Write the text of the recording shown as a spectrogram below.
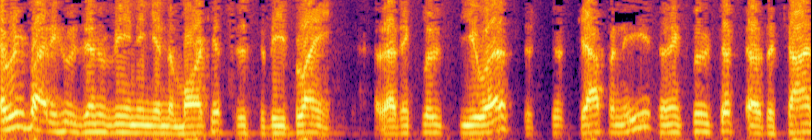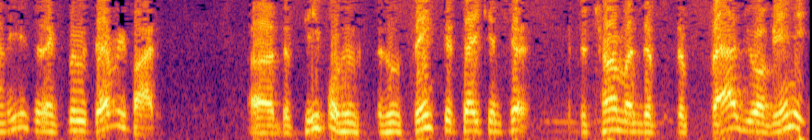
Everybody who's intervening in the markets is to be blamed. That includes the U.S., the, the Japanese, it includes the, uh, the Chinese, it includes everybody. Uh, the people who who think that they can t- determine the, the value of any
